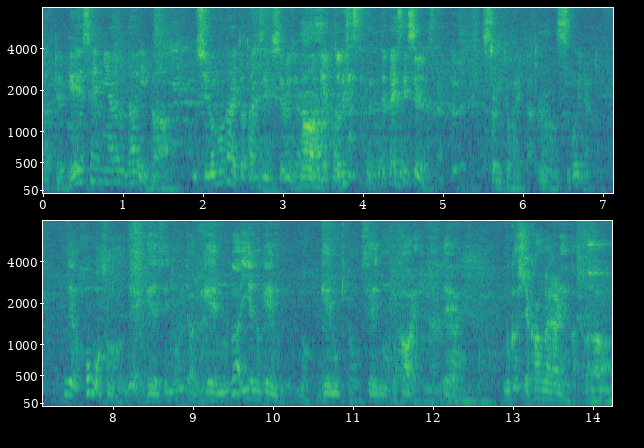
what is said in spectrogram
だってゲーセンにある台が後ろの台と対戦してるんじゃないですか。ネットで対戦してるじゃないですか。ストリートファイター、うん。すごいなと。でほぼその、ね、ゲーセンに置いてあるゲームが家のゲームのゲーム機の性能と変わらへんなんで、はい昔じゃ考えられへんかったから、うん。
